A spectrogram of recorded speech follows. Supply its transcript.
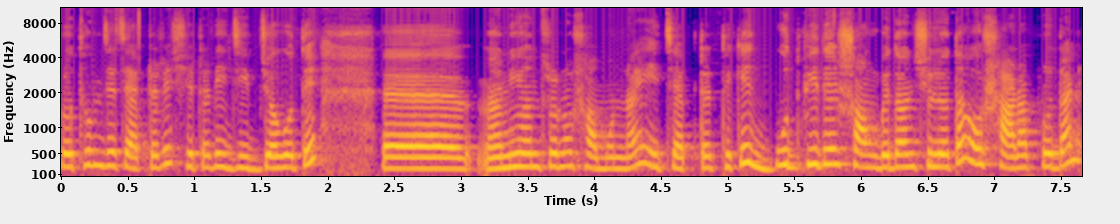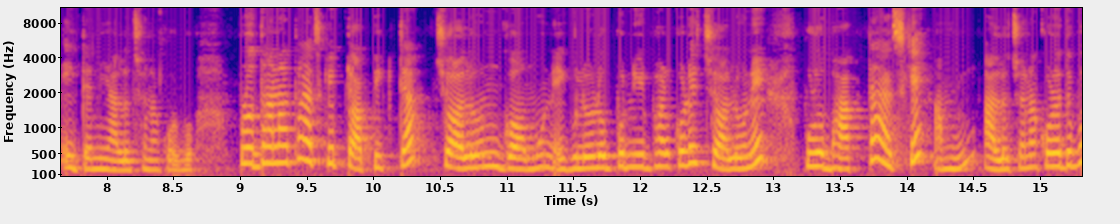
প্রথম যে চ্যাপ্টারে সেটারই জীবজগতে নিয়ন্ত্রণ ও সমন্বয়, এই চ্যাপ্টার থেকে উদ্ভিদের সংবেদনশীলতা ও সারা প্রদান এইটা নিয়ে আলোচনা করব। প্রধানত আজকের টপিকটা চলন, গমন, এগুলোর ওপর নির্ভর করে চলনের পুরো ভাগটা আজকে আমি আলোচনা করে দেবো,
